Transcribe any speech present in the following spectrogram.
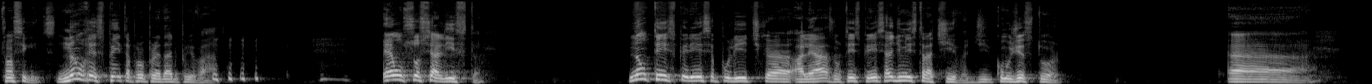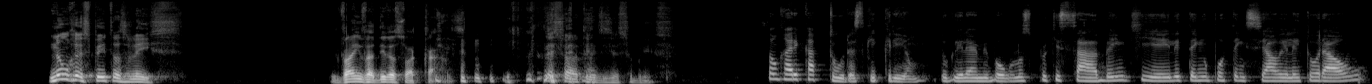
são as seguintes: não respeita a propriedade privada, é um socialista, não tem experiência política, aliás, não tem experiência administrativa de, como gestor, É, não respeita as leis. Vai invadir a sua casa. O que a senhora tem a dizer sobre isso? São caricaturas que criam do Guilherme Boulos, porque sabem que ele tem um potencial eleitoral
